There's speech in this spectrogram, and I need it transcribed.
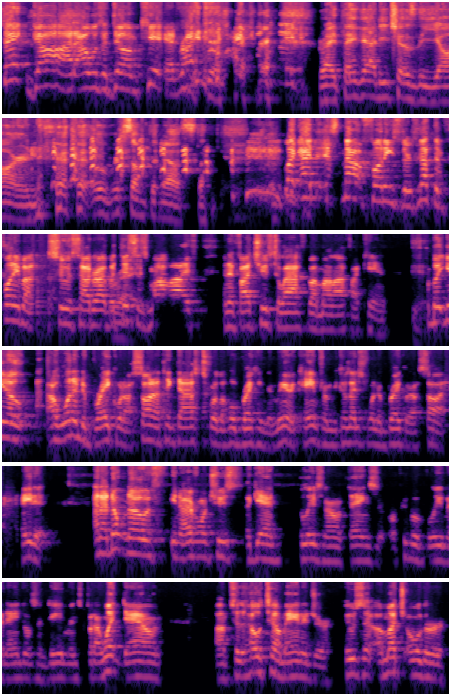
thank God I was a dumb kid, right? right. Thank God you chose the yarn over something else. like, I, it's not funny. There's nothing funny about suicide, right? But right. this is my life. And if I choose to laugh about my life, I can. Yeah. But, you know, I wanted to break what I saw. And I think that's where the whole breaking the mirror came from because I just wanted to break what I saw. I hate it and I don't know if you know everyone chooses again believes in their own things or people believe in angels and demons. But I went down um, to the hotel manager. He was a, a, much older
